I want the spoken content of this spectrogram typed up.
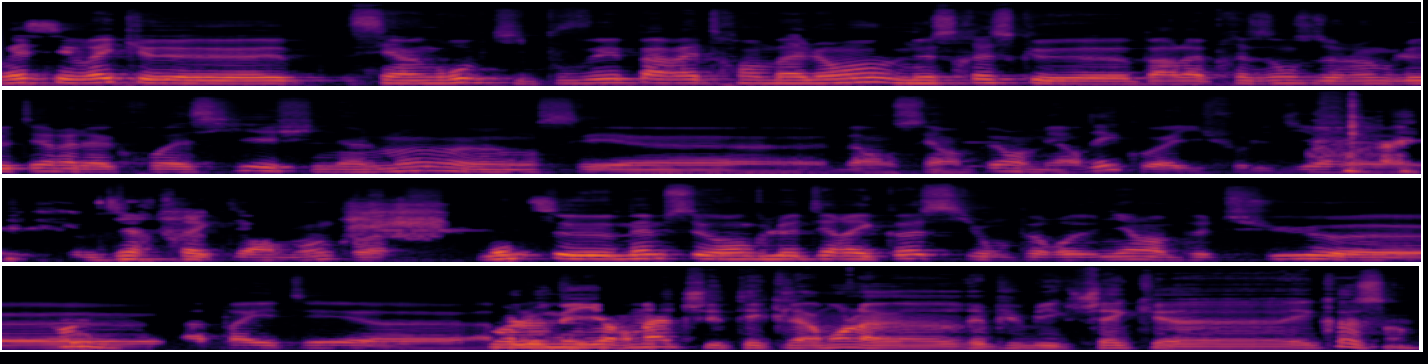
Ouais, c'est vrai que c'est un groupe qui pouvait paraître emballant, ne serait-ce que par la présence de l'Angleterre et la Croatie, et finalement, euh, on s'est, euh, ben, on s'est un peu emmerdé, quoi. Il faut le dire, euh, faut le dire très clairement, quoi. Même ce, même ce Angleterre-Écosse, si on peut revenir un peu dessus, euh, a pas été. euh, a Bon, pas le été- meilleur match était clairement la République tchèque-Écosse. hein.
